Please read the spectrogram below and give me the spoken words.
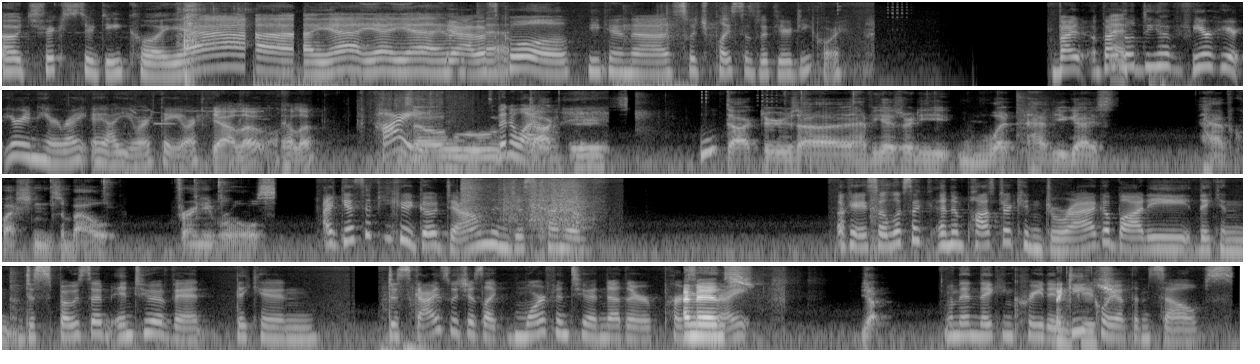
Oh, trickster decoy. Yeah, yeah, yeah, yeah. I Yeah, like that's that. cool. You can uh, switch places with your decoy. Vi- Vital, do you have? You're here. You're in here, right? Yeah, you are. There you are. Yeah, hello, hello. Hi. So, It's been a while. Doctors, doctors, uh, have you guys already? What have you guys have questions about for any rules? I guess if you could go down and just kind of. Okay, so it looks like an imposter can drag a body, they can dispose them into a vent, they can disguise, which is like morph into another person, I'm in. right? Yep. And then they can create a Thank you. decoy of themselves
